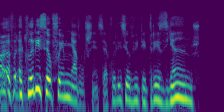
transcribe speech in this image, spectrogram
a, a Clarissa foi a minha adolescência. A Clarissa eu devia ter 13 anos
